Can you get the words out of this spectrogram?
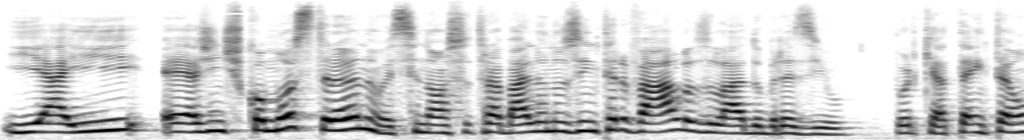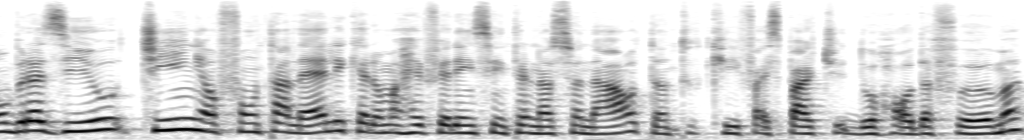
E aí é, a gente ficou mostrando esse nosso trabalho nos intervalos lá do Brasil, porque até então o Brasil tinha o Fontanelli, que era uma referência internacional, tanto que faz parte do Hall da Fama,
